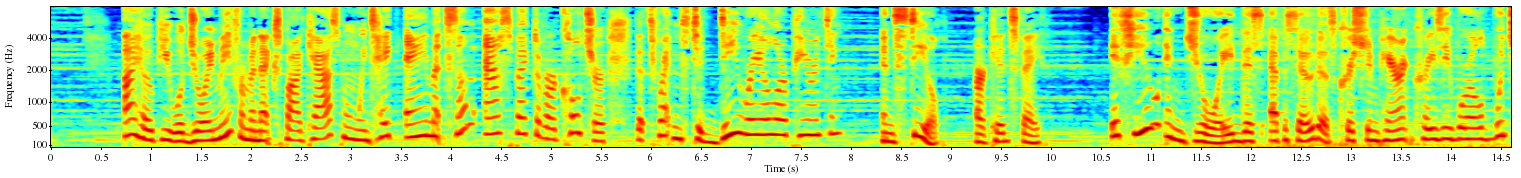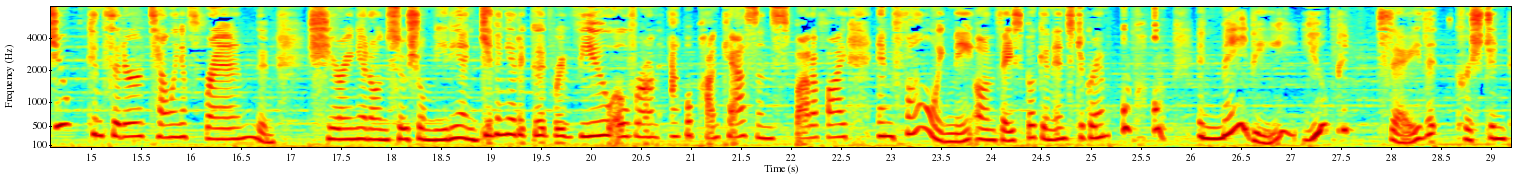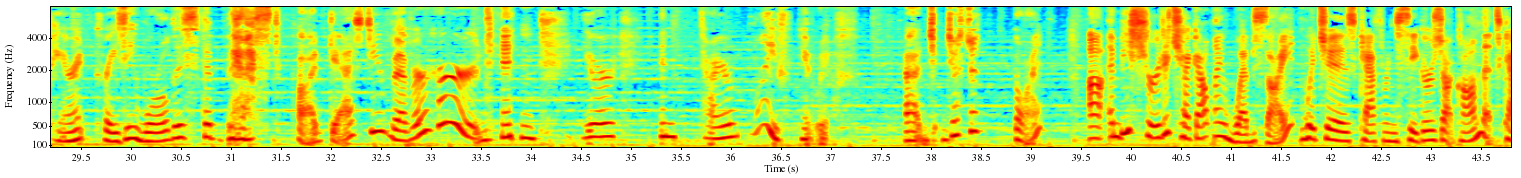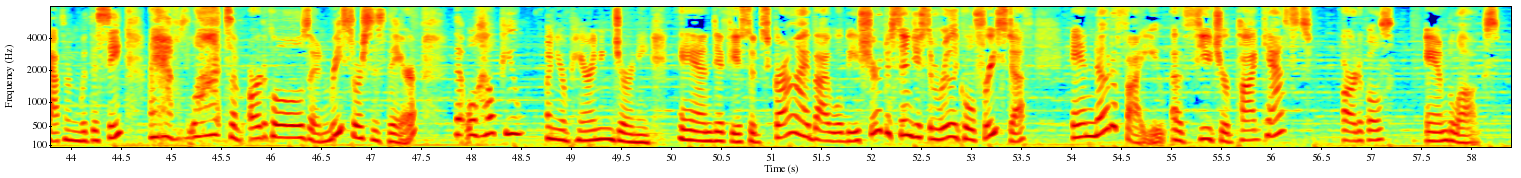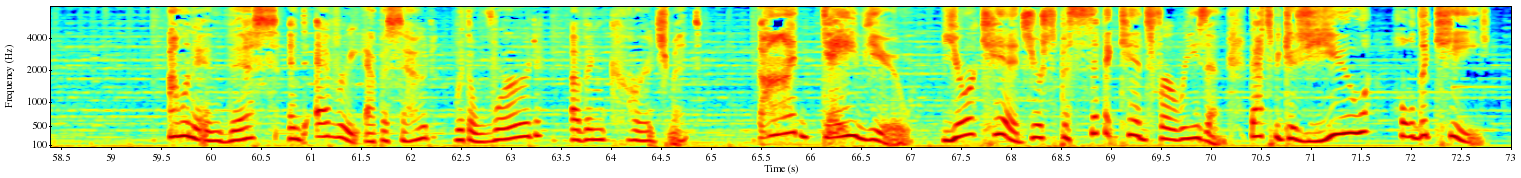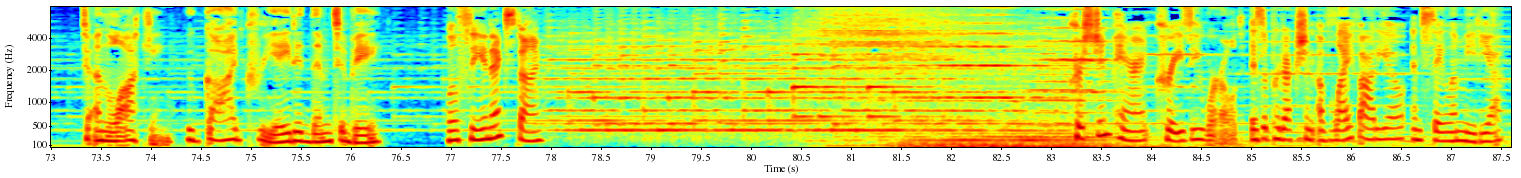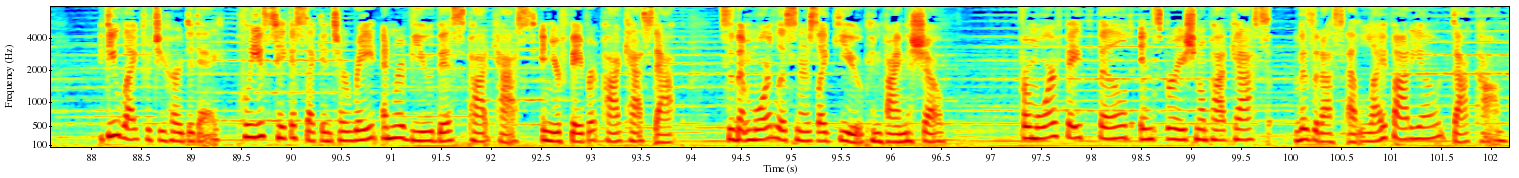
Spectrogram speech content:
I hope you will join me for my next podcast when we take aim at some aspect of our culture that threatens to derail our parenting and steal our kids' faith. If you enjoyed this episode of Christian Parent Crazy World, would you consider telling a friend and sharing it on social media and giving it a good review over on Apple Podcasts and Spotify and following me on Facebook and Instagram? Oh, oh, and maybe you could say that Christian Parent Crazy World is the best podcast you've ever heard in your entire life. Uh, just a thought. Uh, and be sure to check out my website, which is catherinesegars.com. That's Catherine with a C. I have lots of articles and resources there that will help you on your parenting journey. And if you subscribe, I will be sure to send you some really cool free stuff and notify you of future podcasts, articles, and blogs. I want to end this and every episode with a word of encouragement. God gave you your kids, your specific kids, for a reason. That's because you hold the key to unlocking who God created them to be. We'll see you next time. Christian Parent Crazy World is a production of Life Audio and Salem Media. If you liked what you heard today, please take a second to rate and review this podcast in your favorite podcast app so that more listeners like you can find the show. For more faith filled, inspirational podcasts, visit us at lifeaudio.com.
